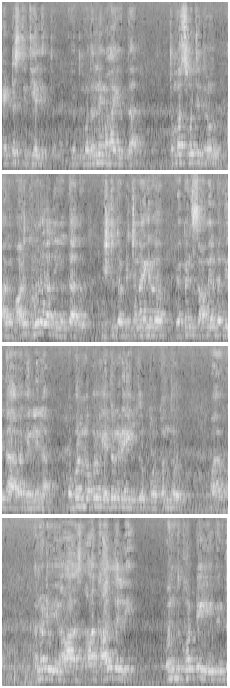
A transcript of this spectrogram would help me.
ಕೆಟ್ಟ ಸ್ಥಿತಿಯಲ್ಲಿತ್ತು. ಮೊದಲನೇ ಮಹಾಯುದ್ಧ. ತುಂಬಾ ಸೋತಿದ್ರು, ಆಗ ಬಹಳ ಕ್ರೂರವಾದ ಯುದ್ಧ ಅದು. ಇಷ್ಟು ದೊಡ್ಡ ಚೆನ್ನಾಗಿರೋ ವೆಪನ್ಸ್ ಆಮೇಲೆ ಬಂದಿದ್ದ ಅವಾಗ ಇರಲಿಲ್ಲ. ಒಬ್ಬರನ್ನೊಬ್ಬರು ಎದುರುಗಡೆ ಇದ್ದು ಬಂದು ನೋಡಿ, ಆ ಆ ಕಾಲದಲ್ಲಿ ಒಂದು ಕೋಟಿಗಿಂತ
